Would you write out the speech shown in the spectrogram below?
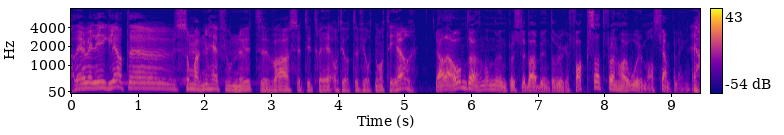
Ja, Det er veldig hyggelig at uh, så mange har funnet ut hva 73, 88, 14 80 gjør. Ja, det er jo omtrent som om noen plutselig bare begynte å bruke faks for den har jo vært med oss kjempelenge. Ja,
